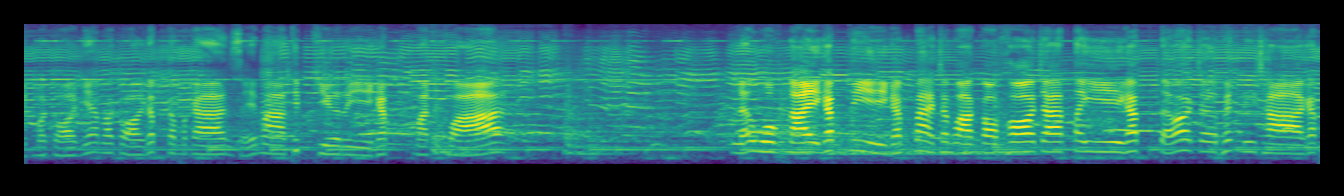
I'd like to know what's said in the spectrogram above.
กมาก่อนแยกมาก่อนครับกรรมการเสมาทิพย์คีรีครับหมัดขวา แล้ววงในครับนี่ครับแม่จังหวะก่อคอจะตีครับ แต่ว่าเจอเพชรลือชาครับ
